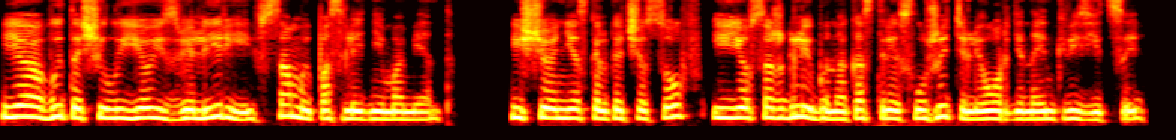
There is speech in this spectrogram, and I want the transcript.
Я вытащил ее из Велирии в самый последний момент. Еще несколько часов, ее сожгли бы на костре служители Ордена Инквизиции.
